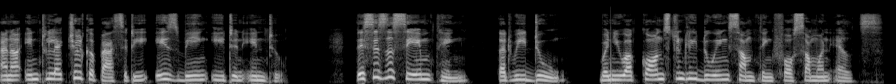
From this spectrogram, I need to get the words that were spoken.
and our intellectual capacity is being eaten into. This is the same thing that we do when you are constantly doing something for someone else.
